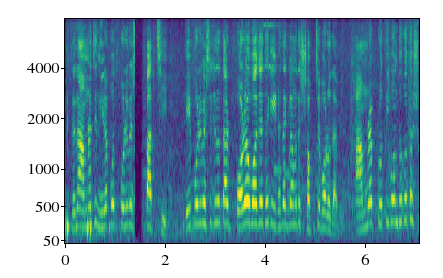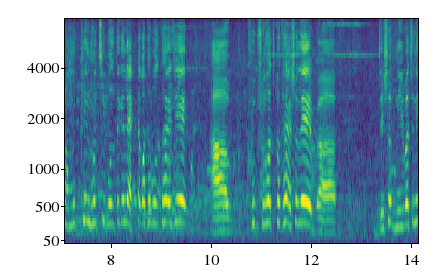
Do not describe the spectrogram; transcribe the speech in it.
যেন আমরা যে নিরাপদ পরিবেশ পাচ্ছি, এই পরিবেশের জন্য তার পরেও বজায় থাকে, এটা থাকবে আমাদের সবচেয়ে বড় দাবি। আমরা প্রতিবন্ধকতার সম্মুখীন হচ্ছি বলতে গেলে একটা কথা বলতে হয় যে খুব সহজ কথায় আসলে যেসব নির্বাচনী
